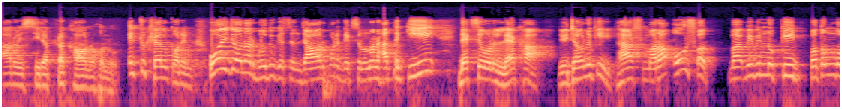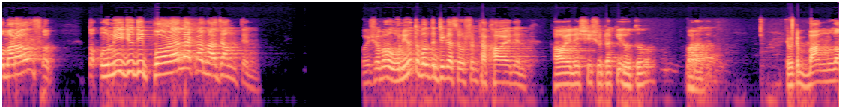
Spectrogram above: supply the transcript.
আর ওই সিরাপটা খাওয়ানো হলো। একটু খেয়াল করেন, ওই যে ওনার বধূ গেছেন, যাওয়ার পরে দেখছেন ওনার হাতে কি? দেখছে ওনার লেখা এটা হলো কি? ঘাস মারা ঔষধ বা বিভিন্ন কীট পতঙ্গ মারা ঔষধ। তো উনি যদি পড়ালেখা না জানতেন, ওই সময় উনিও তো বলতেন, ঠিক আছে, ওষুধটা খাওয়াই দেন। খাওয়াইলে শিশুটা কি হতো? মারা যেত। একটা বাংলা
